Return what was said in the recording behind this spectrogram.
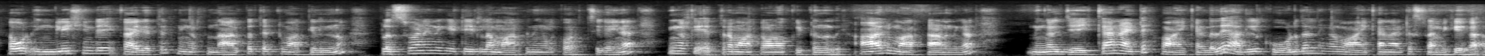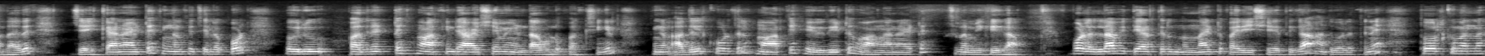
അപ്പോൾ ഇംഗ്ലീഷിന്റെ കാര്യത്തിൽ നിങ്ങൾക്ക് നാൽപ്പത്തെട്ട് മാർക്കിൽ നിന്നും പ്ലസ് വണ്ണിന് കിട്ടിയിട്ടുള്ള മാർക്ക് നിങ്ങൾ കുറച്ച് കഴിഞ്ഞാൽ നിങ്ങൾക്ക് എത്ര മാർക്കാണോ കിട്ടുന്നത്? ആ ഒരു മാർക്കാണ് നിങ്ങൾ നിങ്ങൾ ജയിക്കാനായിട്ട് വാങ്ങിക്കേണ്ടത് അതിൽ കൂടുതൽ നിങ്ങൾ വാങ്ങിക്കാനായിട്ട് ശ്രമിക്കുക. അതായത് ജയിക്കാനായിട്ട് നിങ്ങൾക്ക് ചിലപ്പോൾ ഒരു പതിനെട്ട് മാർക്കിന്റെ ആവശ്യമേ ഉണ്ടാവുള്ളൂ. പക്ഷെങ്കിൽ നിങ്ങൾ അതിൽ കൂടുതൽ മാർക്ക് എഴുതിയിട്ട് വാങ്ങാനായിട്ട് ശ്രമിക്കുക. അപ്പോൾ എല്ലാ വിദ്യാർത്ഥികളും നന്നായിട്ട് പരീക്ഷ എഴുതുക. അതുപോലെ തന്നെ തോൽക്കുമെന്ന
